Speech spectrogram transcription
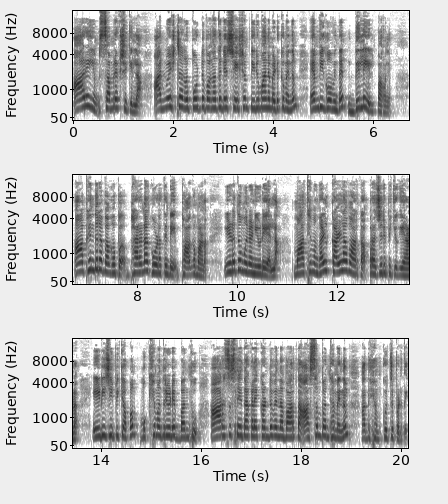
ആരെയും സംരക്ഷിക്കില്ല. അന്വേഷണ റിപ്പോർട്ട് വന്നതിന് ശേഷം തീരുമാനമെടുക്കുമെന്നും എം വി ഗോവിന്ദൻ ദില്ലയിൽ പറഞ്ഞു. ആഭ്യന്തര വകുപ്പ് ഭരണകൂടത്തിന്റെ ഭാഗമാണ്. ഇടതുമുന്നണിയുടെയല്ല. മാധ്യമങ്ങൾ കള്ളവാർത്ത പ്രചരിപ്പിക്കുകയാണ്. എ ഡി ജി പിക്കൊപ്പം മുഖ്യമന്ത്രിയുടെ ബന്ധു ആർ എസ് എസ് നേതാക്കളെ കണ്ടുവെന്ന വാർത്ത അസംബന്ധമെന്നും അദ്ദേഹം കുറ്റപ്പെടുത്തി.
